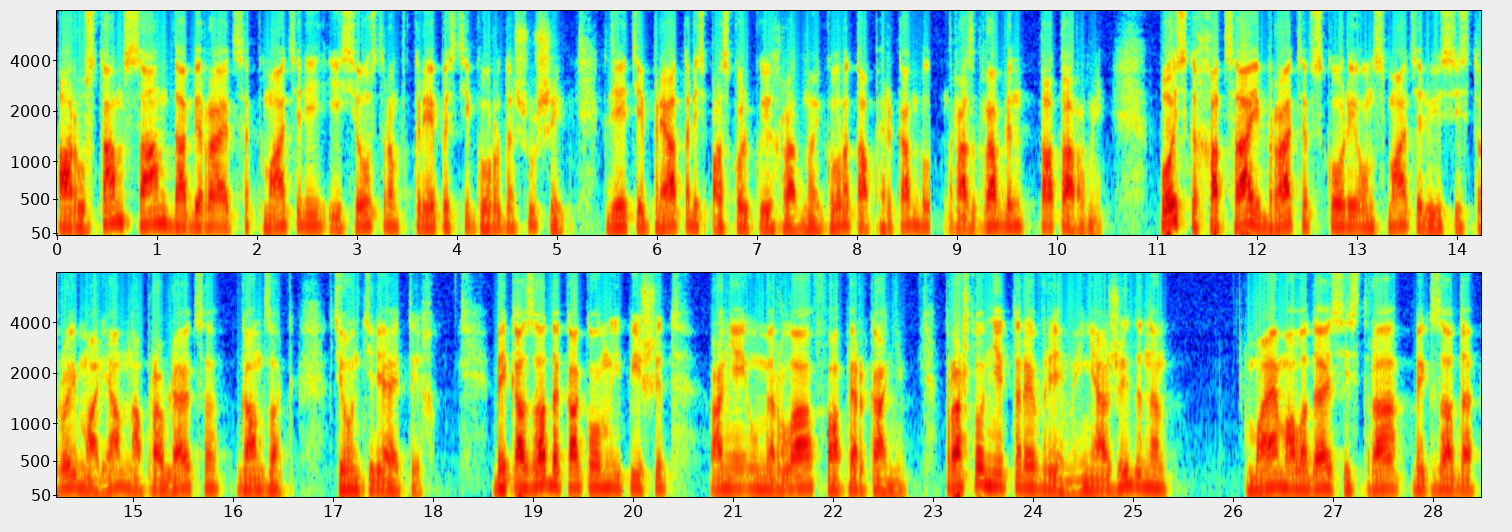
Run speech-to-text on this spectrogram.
а Рустам сам добирается к матери и сестрам в крепости города Шуши, где те прятались, поскольку их родной город Абхеркан был разграблен татарами. Поисках отца и братьев вскоре он с матерью и сестрой Мариам направляются в Ганзак, где он теряет их. Беказада, как он и пишет, о ней умерла в Аперкане. Прошло некоторое время, и неожиданно моя молодая сестра Бекзада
